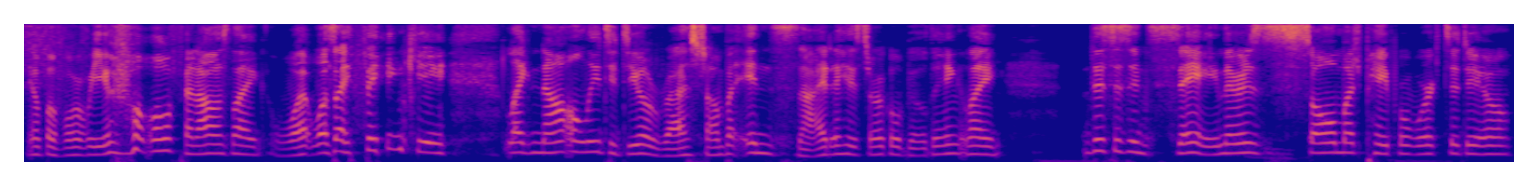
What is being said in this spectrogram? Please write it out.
you know, before we even opened, I was like, what was I thinking? Like, not only to do a restaurant, but inside a historical building. Like, this is insane. There is so much paperwork to do.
